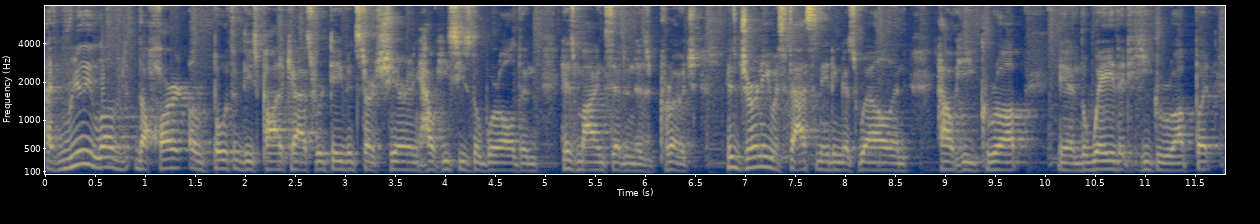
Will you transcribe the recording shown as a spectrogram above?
I really loved the heart of both of these podcasts where David starts sharing how he sees the world and his mindset and his approach. His journey was fascinating as well, and how he grew up and the way that he grew up, but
